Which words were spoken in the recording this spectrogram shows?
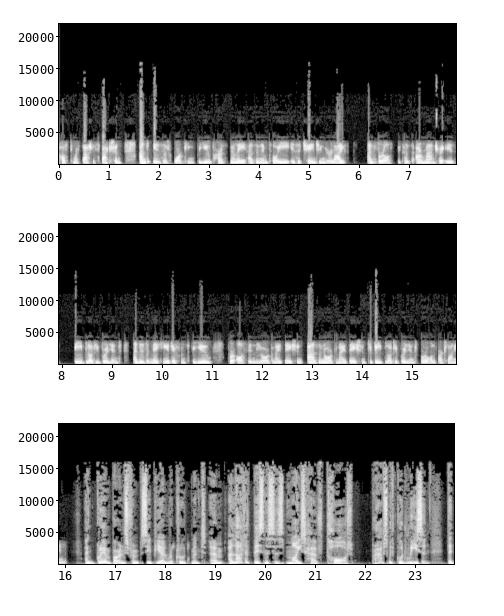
customer satisfaction? And is it working for you personally as an employee? Is it changing your life? And for us, because our mantra is be bloody brilliant? And is it making a difference for you, for us in the organisation, as an organisation, to be bloody brilliant for all of our clients? And Graham Burns from CPL Recruitment, um, a lot of businesses might have thought, perhaps with good reason, that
